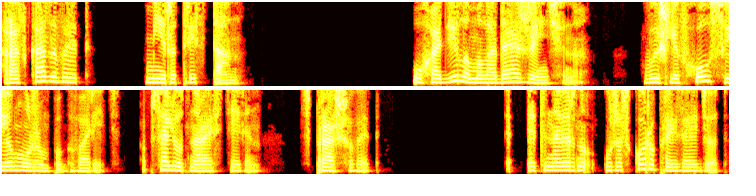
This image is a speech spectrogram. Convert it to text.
Рассказывает Мира Тристан. Уходила молодая женщина. Вышли в холл с ее мужем поговорить. Абсолютно растерян. Спрашивает. «Э, «Это, наверное, уже скоро произойдет?»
